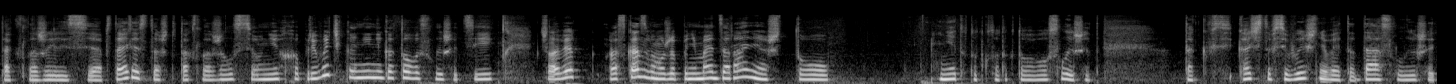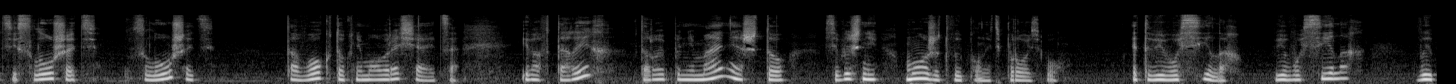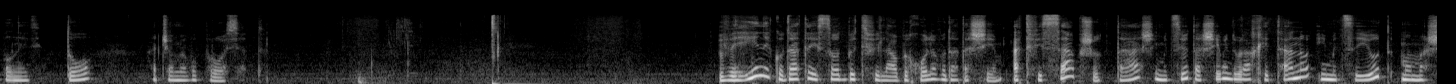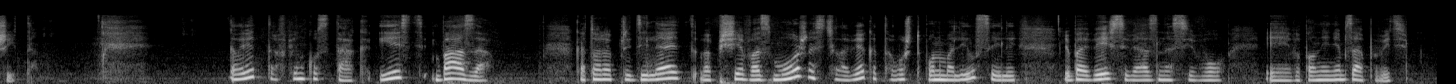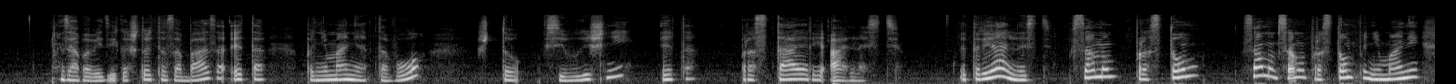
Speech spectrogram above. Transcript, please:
так сложились обстоятельства, что так сложилась у них привычка, они не готовы слышать. И человек, рассказываем, уже понимает заранее, что нет тут кто-то, кто его услышит. Так качество Всевышнего это да, слышать и слушать, слушать того, кто к нему обращается. И во-вторых, второе понимание, что Всевышний может выполнить просьбу. Это в его силах. В его силах выполнить то, о чем его просят. והיא נקודת היסוד בתפילה ובכל עבודת השם. התפיסה הפשוטה שמציאות השם יתברך איתנו היא מציאות ממשית. Говорит Травпинкус так. Есть база, которая определяет вообще возможность человека того, чтобы он молился, или любая вещь связана с его э, выполнением заповедей. Заповедей. Что это за база? Это понимание того, что Всевышний – это простая реальность. Это реальность в самом простом, самом-самом простом понимании –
